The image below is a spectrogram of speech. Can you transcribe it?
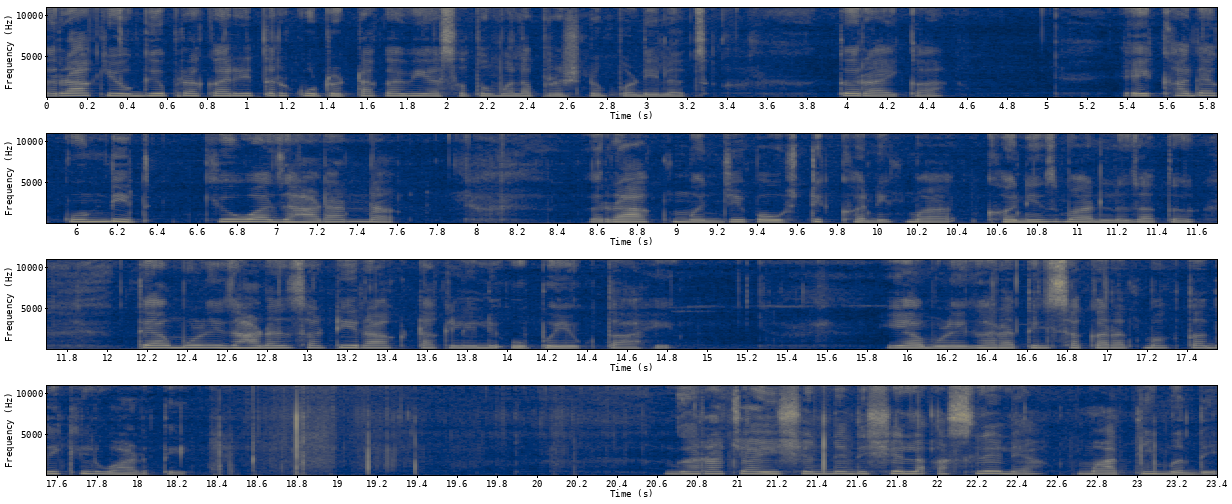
राख योग्य प्रकारे तर कुठं टाकावी असा तुम्हाला प्रश्न पडेलच. तर ऐका एखाद्या कुंडीत किंवा झाडांना राख म्हणजे पौष्टिक खनिक मा खनिज मानलं जातं त्यामुळे झाडांसाठी राख टाकलेली उपयुक्त आहे. यामुळे घरातील सकारात्मकता देखील वाढते. घराच्या ईशान्य दिशेला असलेल्या मातीमध्ये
